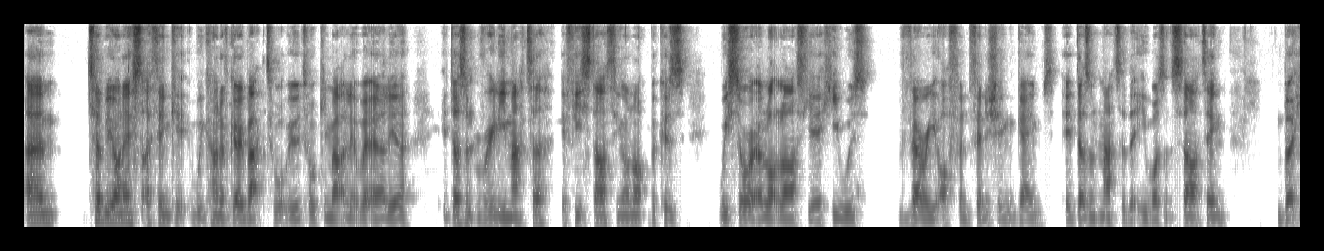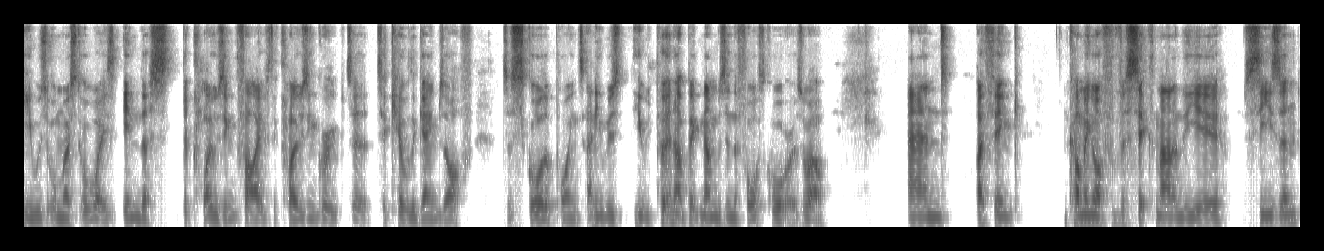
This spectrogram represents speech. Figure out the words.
Um, to be honest, I think it, we kind of go back to what we were talking about a little bit earlier. It doesn't really matter if he's starting or not because we saw it a lot last year. He was very often finishing the games. It doesn't matter that he wasn't starting, but he was almost always in the the closing five, the closing group to to kill the games off, to score the points, and he was he was putting up big numbers in the fourth quarter as well. And I think coming off of a sixth man of the year season,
